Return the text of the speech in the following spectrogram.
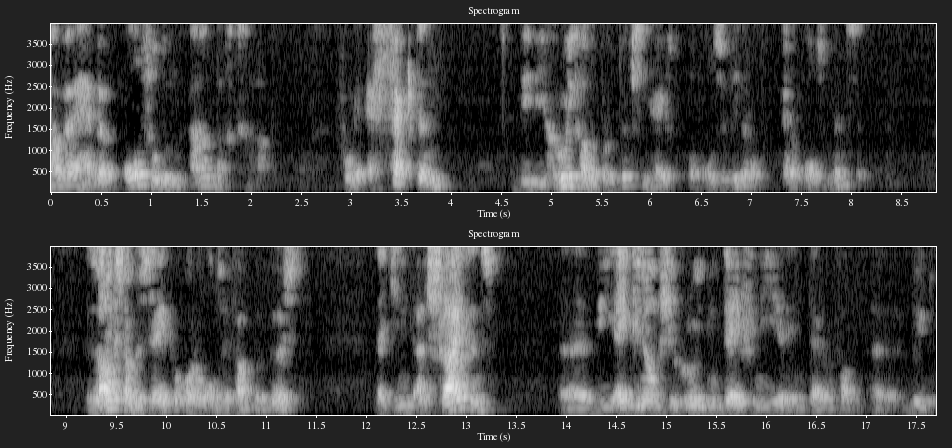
Maar we hebben onvoldoende aandacht gehad voor de effecten die die groei van de productie heeft op onze wereld en op onze mensen. Langzaam maar zeker worden we ons ervan bewust dat je niet uitsluitend eh, die economische groei moet definiëren in termen van bru-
